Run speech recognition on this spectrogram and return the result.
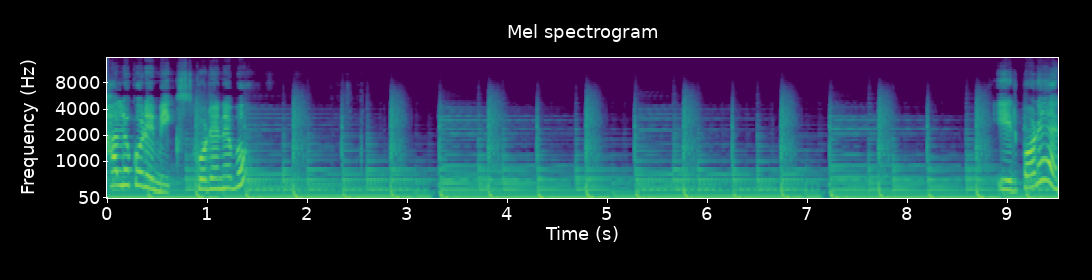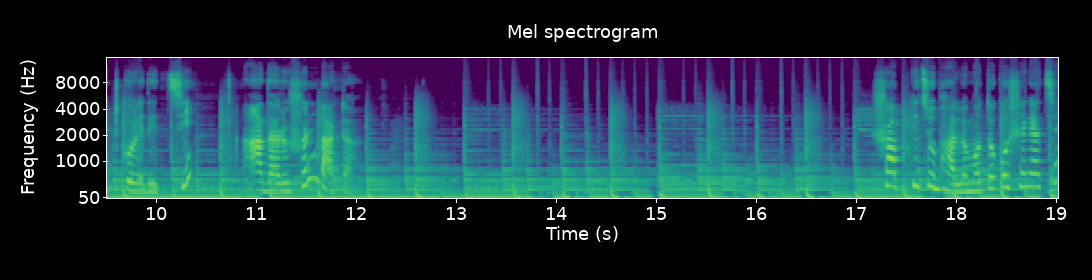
ভালো করে মিক্স করে নেব। এরপরে অ্যাড করে দিচ্ছি আদা, রসুন, বাটা। সব কিছু ভালো মতো কষে গেছে।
